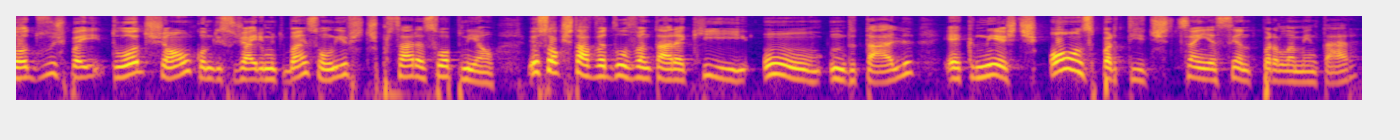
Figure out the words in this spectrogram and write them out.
todos os países, todos são, como disse o Jair muito bem, são livres de expressar a sua opinião. Eu só gostava de levantar aqui um, um detalhe, é que nestes 11 partidos sem assento parlamentar,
